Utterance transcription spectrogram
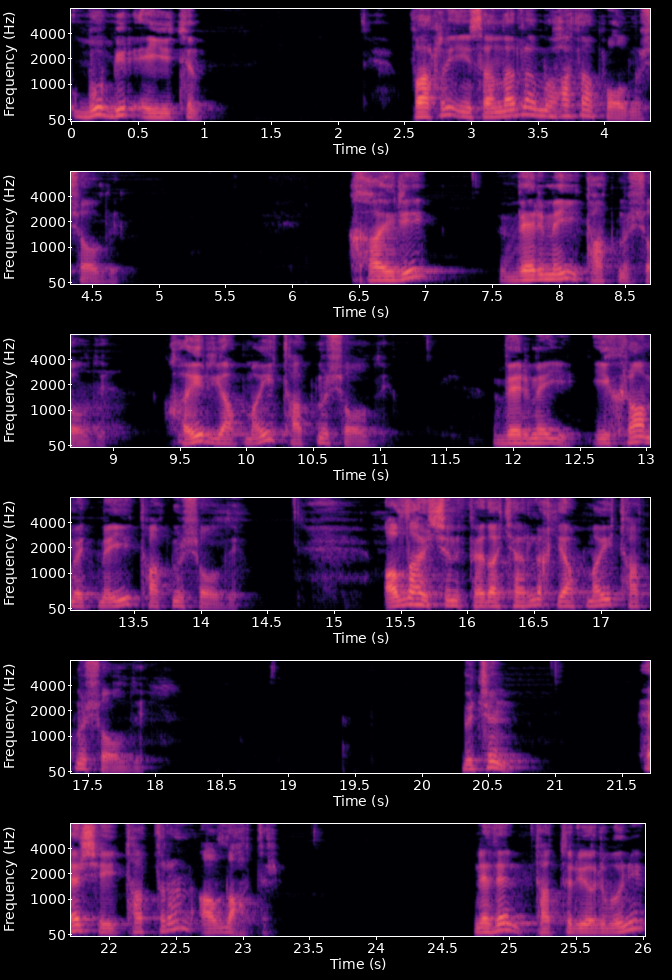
Bu bir eğitim. Farklı insanlarla muhatap olmuş oldu. Hayri vermeyi tatmış oldu. Hayır yapmayı tatmış oldu. Vermeyi, ikram etmeyi tatmış oldu. Allah için fedakarlık yapmayı tatmış oldu. Bütün her şeyi tattıran Allah'tır. Neden tattırıyor bunu?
